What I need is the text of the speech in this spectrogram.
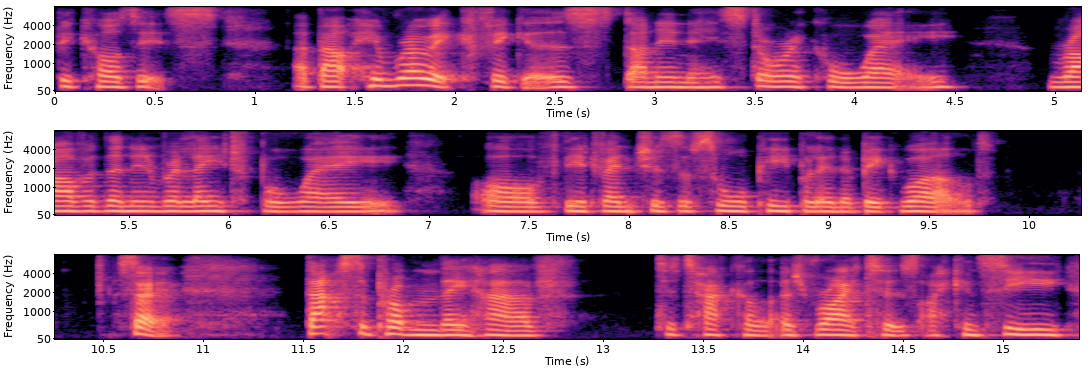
because it's about heroic figures done in a historical way rather than in a relatable way of the adventures of small people in a big world. So that's the problem they have to tackle as writers. I can see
